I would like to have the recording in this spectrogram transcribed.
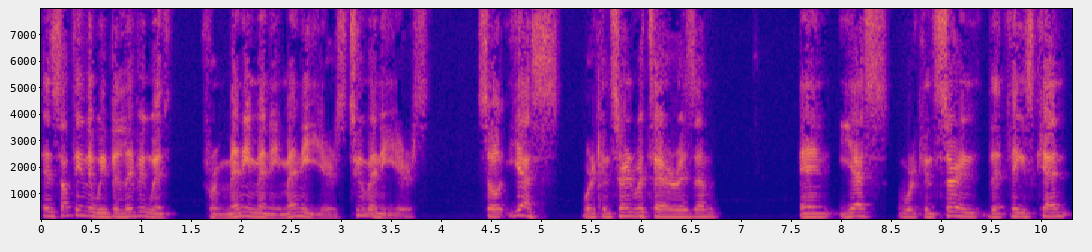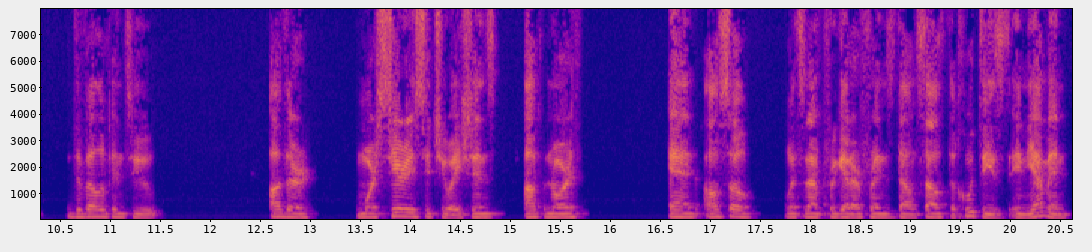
is something that we've been living with for many, many, many years, too many years. So yes, we're concerned with terrorism. And yes, we're concerned that things can develop into other more serious situations up north. And also, let's not forget our friends down south, the Houthis in Yemen,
